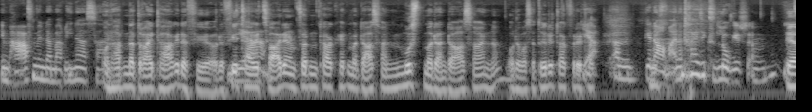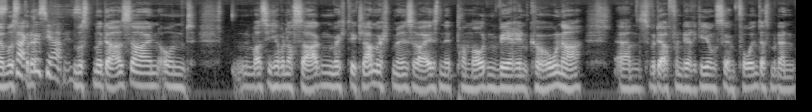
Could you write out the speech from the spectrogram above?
im Hafen in der Marina sein. Und hatten da drei Tage dafür oder vier ja. Tage Zeit. Am vierten Tag hätten wir da sein, mussten wir dann da sein, ne? Oder was der dritte Tag für den ja, Tag? Ja, genau, am 31. logisch, am ja, Tag des Jahres. Mussten wir da sein und was ich aber noch sagen möchte, klar möchten wir das Reisen nicht promoten während Corona. Ähm, das wird auch von der Regierung so empfohlen, dass man dann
